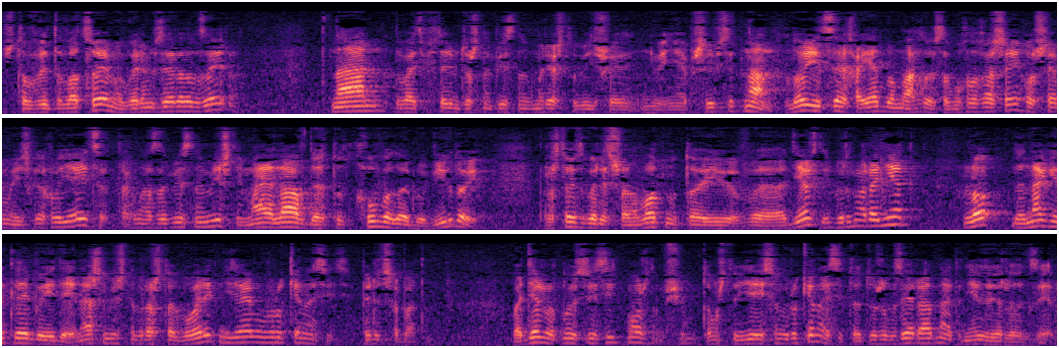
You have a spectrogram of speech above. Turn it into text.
что в, в отцое мы говорим гзейра гзейра. Тнан, давайте повторим то, что написано в море, что видишь, что не, не обшився. Тнан. Ло яйце хаят бы махло самухла хашей, хошем ишках яйца. Так у нас написано в Мишне. Май лав да тут хува лой бы вигдой. Про что здесь говорит, что он воткнуто и в одежде. Говорит, Мара нет. Ло, да нагит лейба идей. Наша Мишна про что говорит, нельзя его в руке носить перед шабатом. В одежду ну, висеть можно. Почему? Потому что если он в руке носит, то это уже гзера одна, это не гзера гзера.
